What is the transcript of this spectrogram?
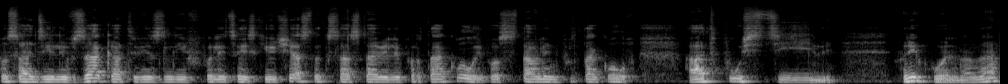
посадили в ЗАГ, отвезли в полицейский участок, составили протокол и по составлению протоколов отпустили. Прикольно, да?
